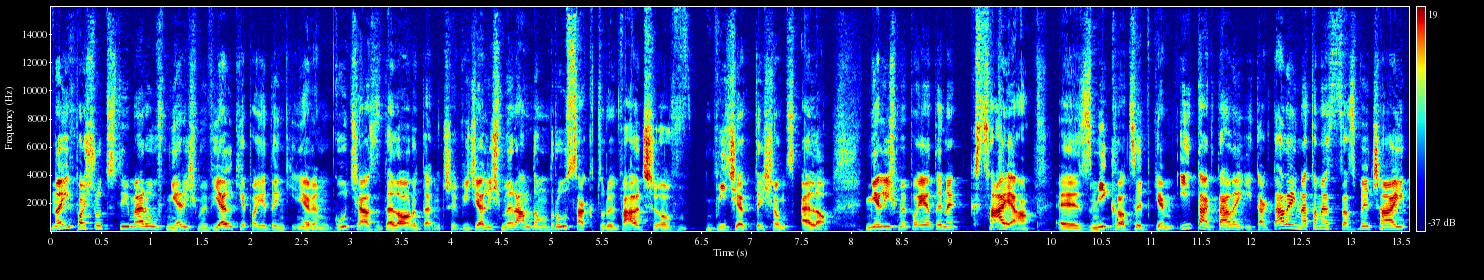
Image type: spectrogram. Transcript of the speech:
No i pośród streamerów mieliśmy wielkie pojedynki, nie wiem, Gucia z Delordem, czy widzieliśmy Random Bruce'a, który walczy o wbicie 1000 elo. Mieliśmy pojedynek Ksaja e, z mikrocypkiem i tak dalej, i tak dalej. Natomiast zazwyczaj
